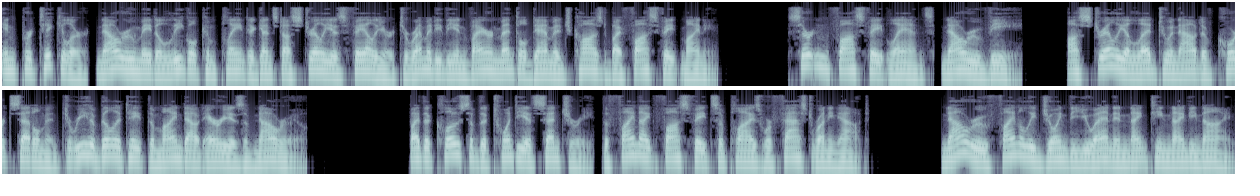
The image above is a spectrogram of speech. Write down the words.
In particular, Nauru made a legal complaint against Australia's failure to remedy the environmental damage caused by phosphate mining. Certain phosphate lands, Nauru v. Australia led to an out-of-court settlement to rehabilitate the mined-out areas of Nauru. By the close of the 20th century, the finite phosphate supplies were fast running out. Nauru finally joined the UN in 1999.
